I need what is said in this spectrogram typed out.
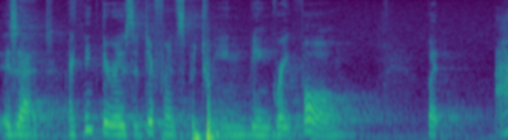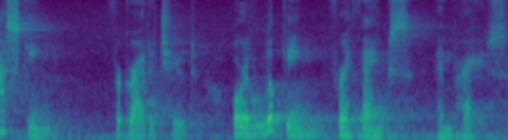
is that I think there is a difference between being grateful but asking for gratitude or looking for thanks and praise.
